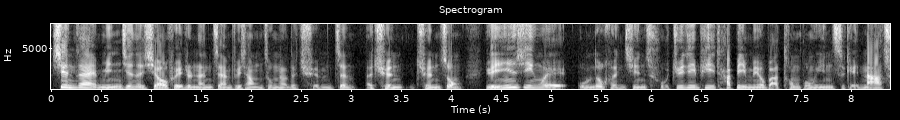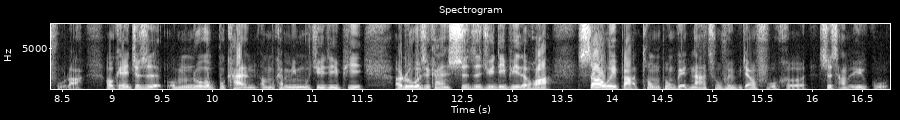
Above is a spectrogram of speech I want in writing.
现在民间的消费仍然占非常重要的权重，呃权权重。原因是因为我们都很清楚，GDP 它并没有把通膨因子给纳除了。OK，就是我们如果不看，我们看名目 GDP 啊，如果是看实质 GDP 的话，稍微把通膨给纳除会比较符合市场的预估。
